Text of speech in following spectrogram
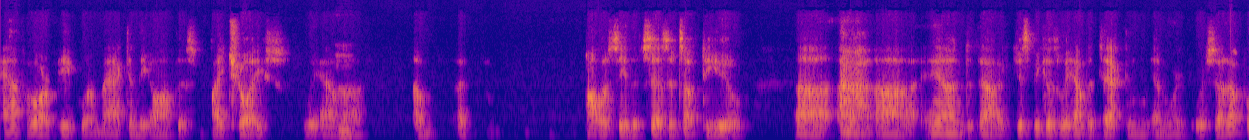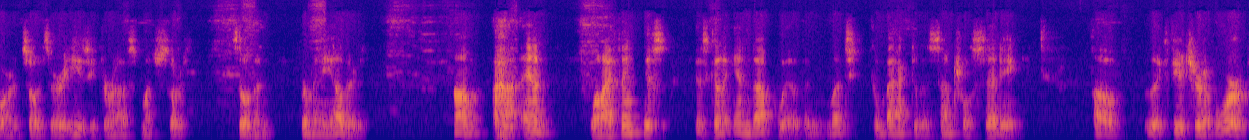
half of our people are back in the office by choice. We have mm. a, a, a policy that says it's up to you. Uh, uh, and uh, just because we have the tech and, and we're, we're set up for it, so it's very easy for us, much so, so than for many others. Um, and what I think this is going to end up with, and let's go back to the central city of the future of work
